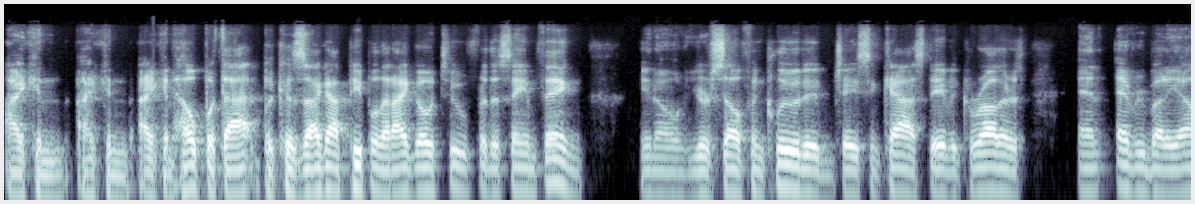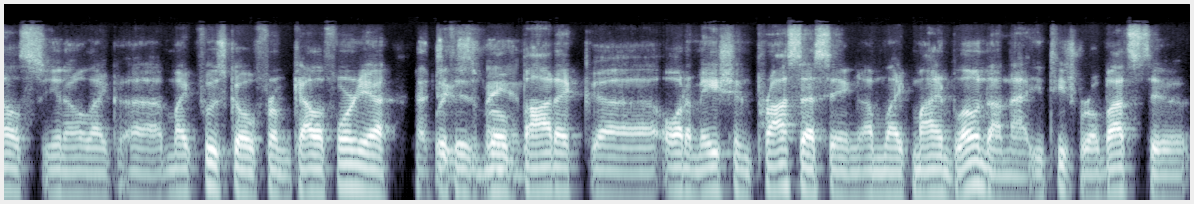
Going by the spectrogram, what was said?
i can i can i can help with that because i got people that i go to for the same thing you know yourself included jason cass david carothers and everybody else you know like uh, mike fusco from california with his robotic uh, automation processing i'm like mind blown on that you teach robots to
